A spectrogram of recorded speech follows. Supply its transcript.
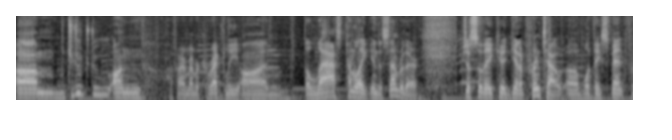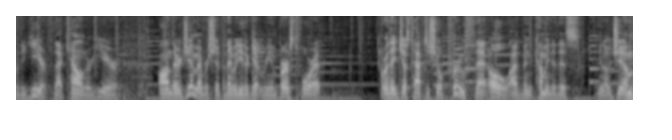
um, on, if I remember correctly, on the last kind of like in December there, just so they could get a printout of what they spent for the year, for that calendar year, on their gym membership, and they would either get reimbursed for it, or they just have to show proof that oh, I've been coming to this, you know, gym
